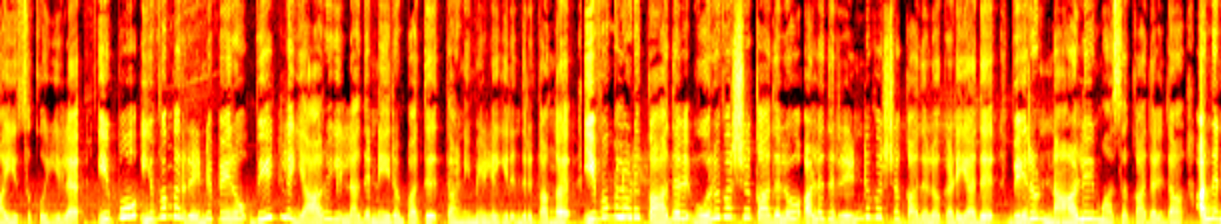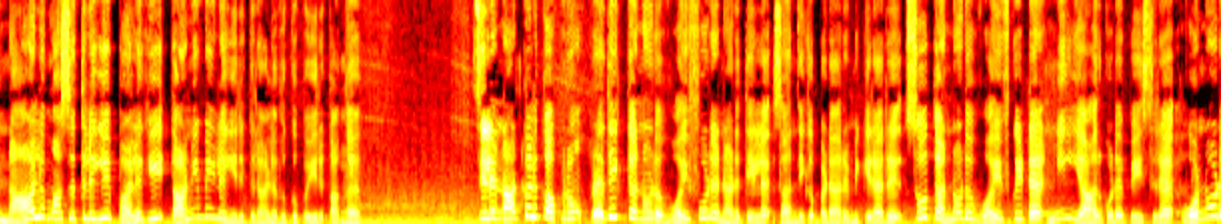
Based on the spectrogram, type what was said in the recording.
ஆயுஷுக்கும் இல்லை. இப்போ இவங்க ரெண்டு பேரும் வீட்டில் யாரும் இல்லாத நேரம் பார்த்து தனிமையில இருந்திருக்காங்க. இவங்களோட காதல் ஒரு வருஷ காதலோ அல்லது ரெண்டு வருஷ காதலோ கிடையாது. வெறும் நாலே மாச காதல் தான். அந்த நாலு மாசத்திலேயே பழகி தனிமையில இருக்கிற அளவுக்கு போயிருக்காங்க. சில நாட்களுக்கு அப்புறம் பிரதீக் தன்னோட ஒய்ஃபோட நடத்தையில் சந்திக்கப்பட ஆரம்பிக்கிறாரு. ஸோ தன்னோட ஒய்ஃப் கிட்ட நீ யார் கூட பேசுற? உன்னோட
